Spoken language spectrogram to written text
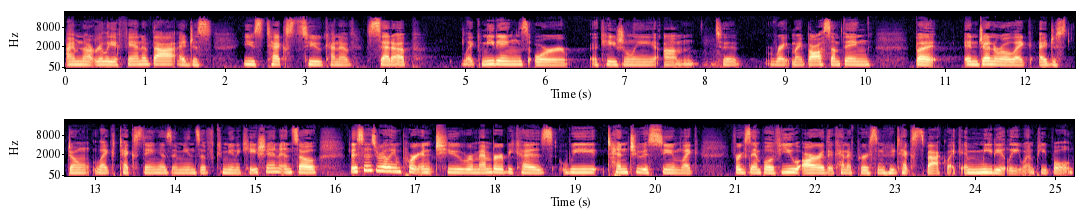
I'm not really a fan of that. I just use text to kind of set up like meetings or occasionally um, to write my boss something. But in general, like I just don't like texting as a means of communication. And so this is really important to remember because we tend to assume, like, for example, if you are the kind of person who texts back like immediately when people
